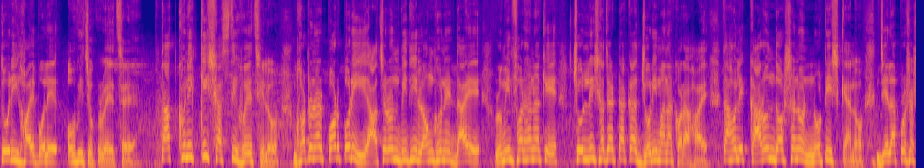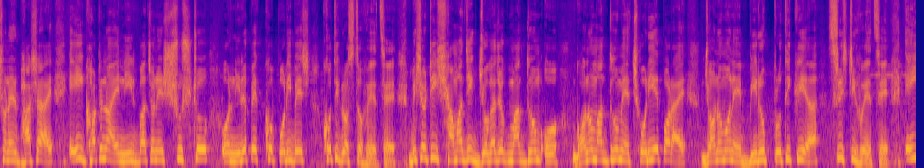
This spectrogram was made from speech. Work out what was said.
তৈরি হয় বলে অভিযোগ রয়েছে। তাৎক্ষণিক কি শাস্তি হয়েছিল? ঘটনার পরপরই আচরণবিধি লঙ্ঘনের দায়ে রুমিন ফারহানাকে চল্লিশ হাজার টাকা জরিমানা করা হয়। তাহলে কারণ দর্শানোর নোটিশ কেন? জেলা প্রশাসনের ভাষায় এই ঘটনায় নির্বাচনের সুষ্ঠু ও নিরপেক্ষ পরিবেশ ক্ষতিগ্রস্ত হয়েছে। বিষয়টি সামাজিক যোগাযোগ মাধ্যম ও গণমাধ্যমে ছড়িয়ে পড়ায় জনমনে বিরূপ প্রতিক্রিয়া সৃষ্টি হয়েছে। এই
